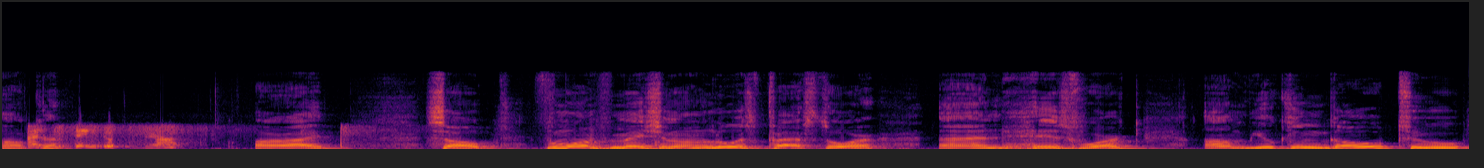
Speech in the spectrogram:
I Okay. can think of. All right. So, for more information on Louis Pasteur and his work, um, you can go to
